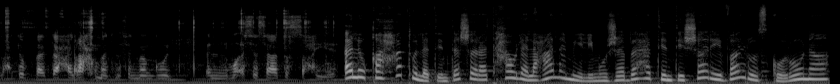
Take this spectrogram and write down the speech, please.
راح تبقى تحت رحمة مثل ما نقول المؤسسات الصحية. اللقاحات التي انتشرت حول العالم لمجابهة انتشار فيروس كورونا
